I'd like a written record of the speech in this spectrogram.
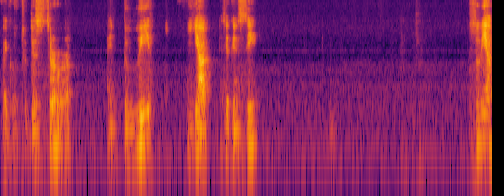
If I go to this server, I believe yeah as you can see. So yeah.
